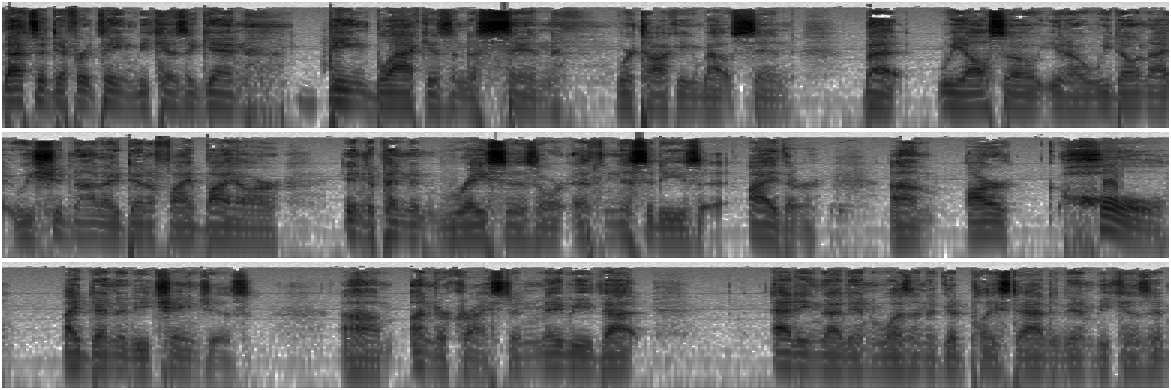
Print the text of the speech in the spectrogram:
that's a different thing because again, being black isn't a sin. We're talking about sin, but we also, you know, we don't we should not identify by our independent races or ethnicities either. Um, our whole identity changes um, under Christ, and maybe that adding that in wasn't a good place to add it in because it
